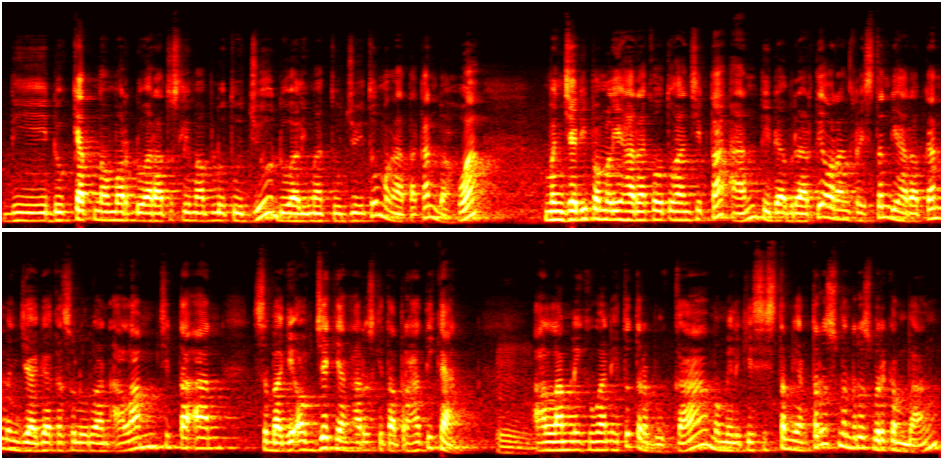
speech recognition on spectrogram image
Di Duket nomor 257 257 itu mengatakan bahwa menjadi pemelihara keutuhan ciptaan tidak berarti orang Kristen diharapkan menjaga keseluruhan alam ciptaan sebagai objek yang harus kita perhatikan. Hmm. Alam lingkungan itu terbuka, memiliki sistem yang terus-menerus berkembang,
